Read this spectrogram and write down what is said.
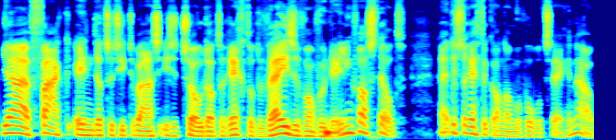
Ja, vaak in dat soort situaties is het zo dat de rechter de wijze van verdeling vaststelt. dus de rechter kan dan bijvoorbeeld zeggen, nou,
